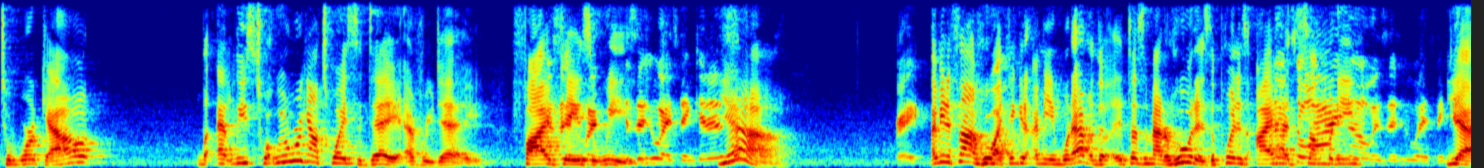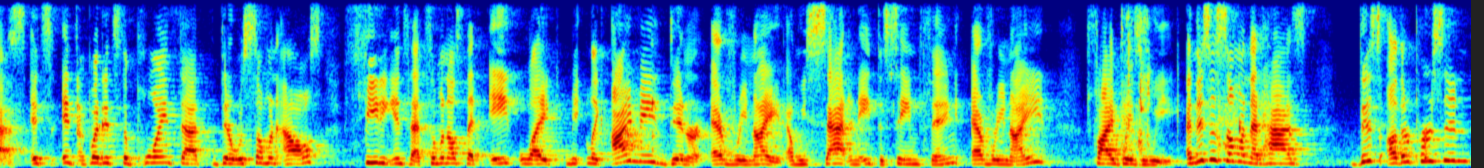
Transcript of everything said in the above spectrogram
to work out. At least tw- we were working out twice a day, every day, five Is days a week. Is it who I think it is? yeah. Right. I mean, it's not who I think it. I mean, whatever. The, it doesn't matter who it is. The point is, I No, had so somebody. I know is it who I think Yes, it it's it's Okay. but it's the point that there was someone else feeding into that. Someone else that ate like me. Like I made dinner every night, and we sat and ate the same thing every night, five days a week. And this is someone that has this other person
